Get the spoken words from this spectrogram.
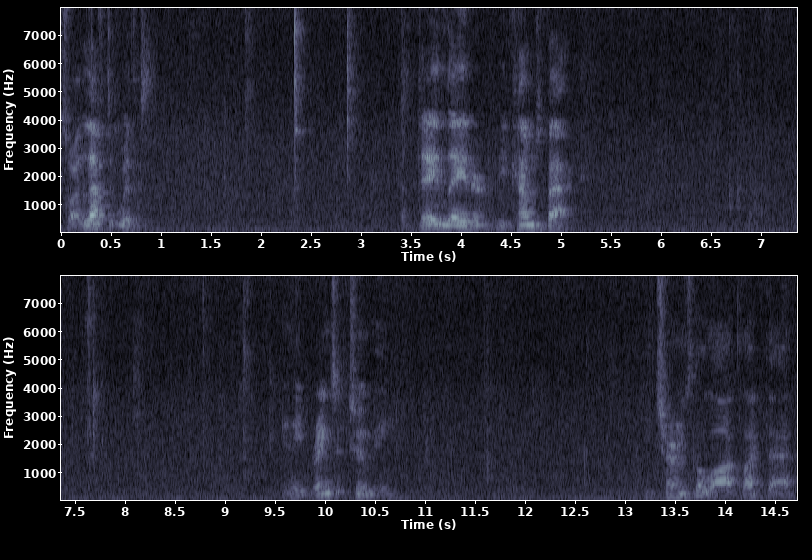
So I left it with him. A day later, he comes back. And he brings it to me. He turns the lock like that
